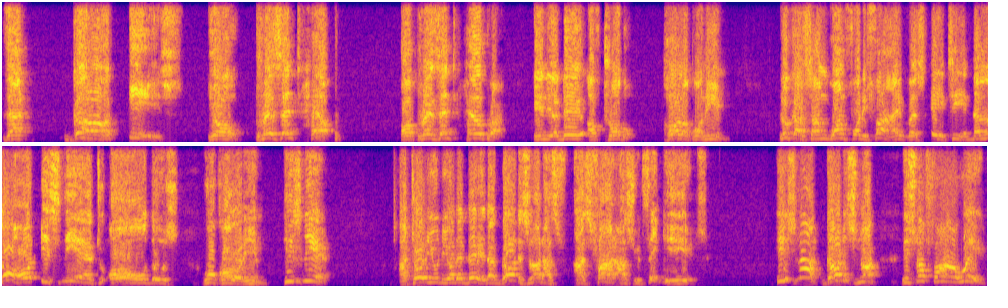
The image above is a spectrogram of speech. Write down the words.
that God is your present help or present helper in your day of trouble. Call upon him. Look at Psalm 145 verse 18. The Lord is near to all those who call on him. He's near. I told you the other day that God is not as, as far as you think he is. He's not. God is not, he's not far away.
